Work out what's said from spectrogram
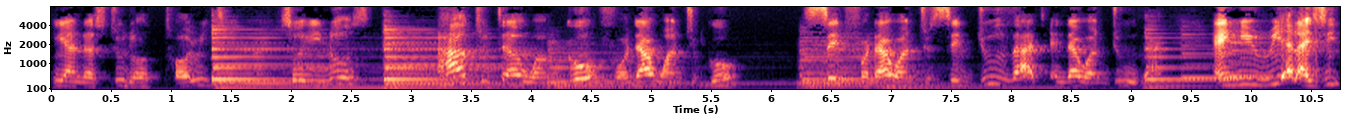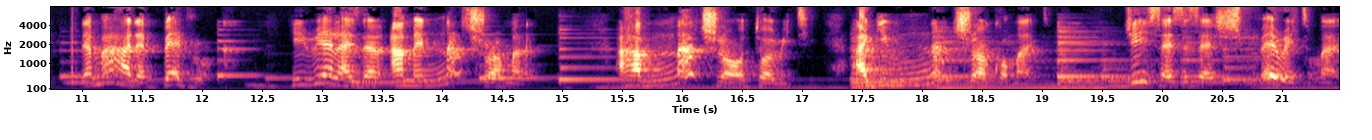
He understood authority. So he knows how to tell one, go for that one to go, sit for that one to sit, do that, and that one do that. And he realized, see, the man had a bedrock. He realized that I'm a natural man. I have natural authority. I give natural command. Jesus is a spirit man.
